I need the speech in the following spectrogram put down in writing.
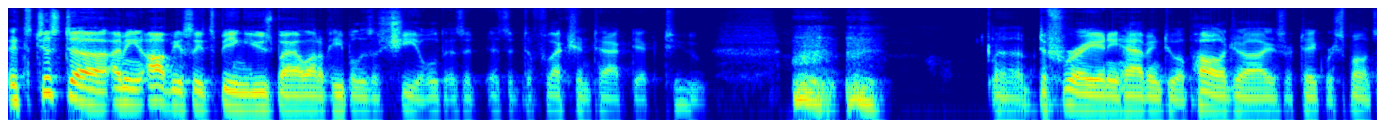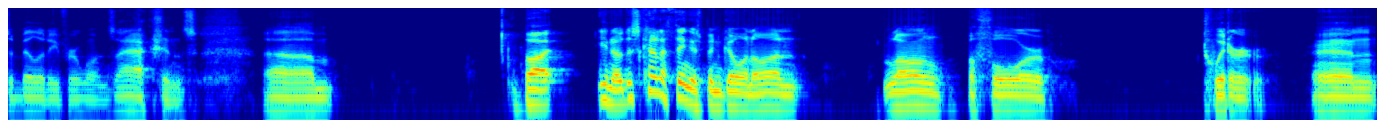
it's just uh I mean obviously it's being used by a lot of people as a shield as a as a deflection tactic to uh, defray any having to apologize or take responsibility for one's actions. Um but you know this kind of thing has been going on long before Twitter and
